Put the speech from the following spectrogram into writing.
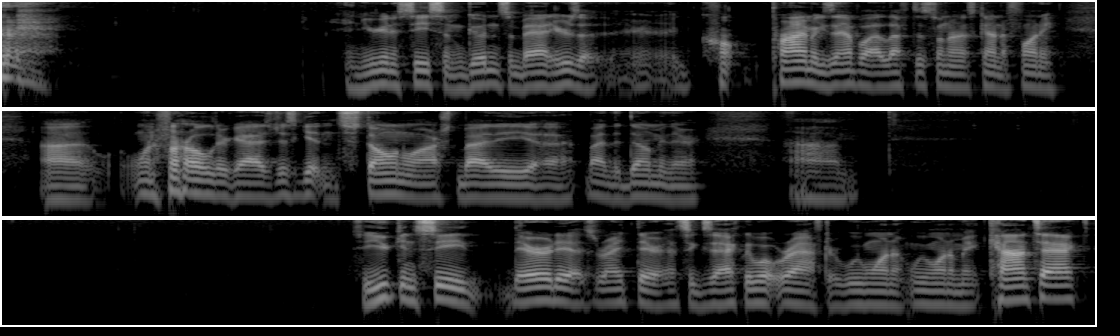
and you're going to see some good and some bad. Here's a, a prime example. I left this one on. It's kind of funny. Uh, one of our older guys just getting stonewashed by the uh, by the dummy there. Um, so you can see there it is right there. That's exactly what we're after. We want to we want to make contact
